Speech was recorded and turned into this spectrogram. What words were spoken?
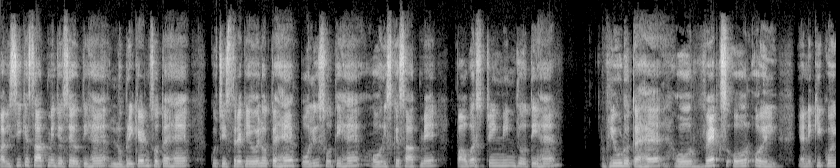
अब इसी के साथ में जैसे होती हैं लुब्रिकेंट्स होते हैं, कुछ इस तरह के ऑयल होते हैं पॉलिस होती हैं और इसके साथ में पावर स्ट्रीमिंग जो होती हैं फ्लूड होता है और वैक्स और ऑयल, यानी कि कोई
